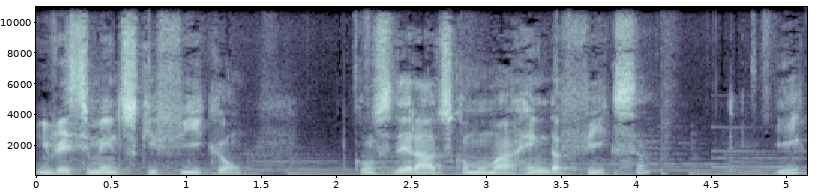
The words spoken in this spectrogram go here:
investimentos que ficam considerados como uma renda fixa e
